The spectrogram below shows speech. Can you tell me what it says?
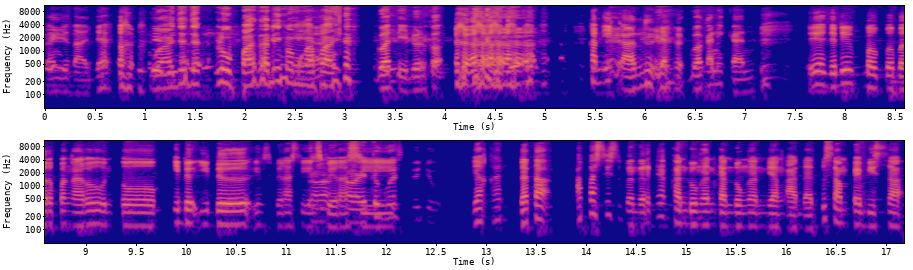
lanjut aja. gua aja ja- lupa tadi ngomong Iya. apa ya Gua tidur kok. kan ikan. Ya, gua kan ikan. Iya jadi be- be- berpengaruh untuk ide-ide, kalau kalau inspirasi-inspirasi. itu gue setuju Ya kan? Gata apa sih sebenarnya kandungan-kandungan yang ada tuh sampai bisa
